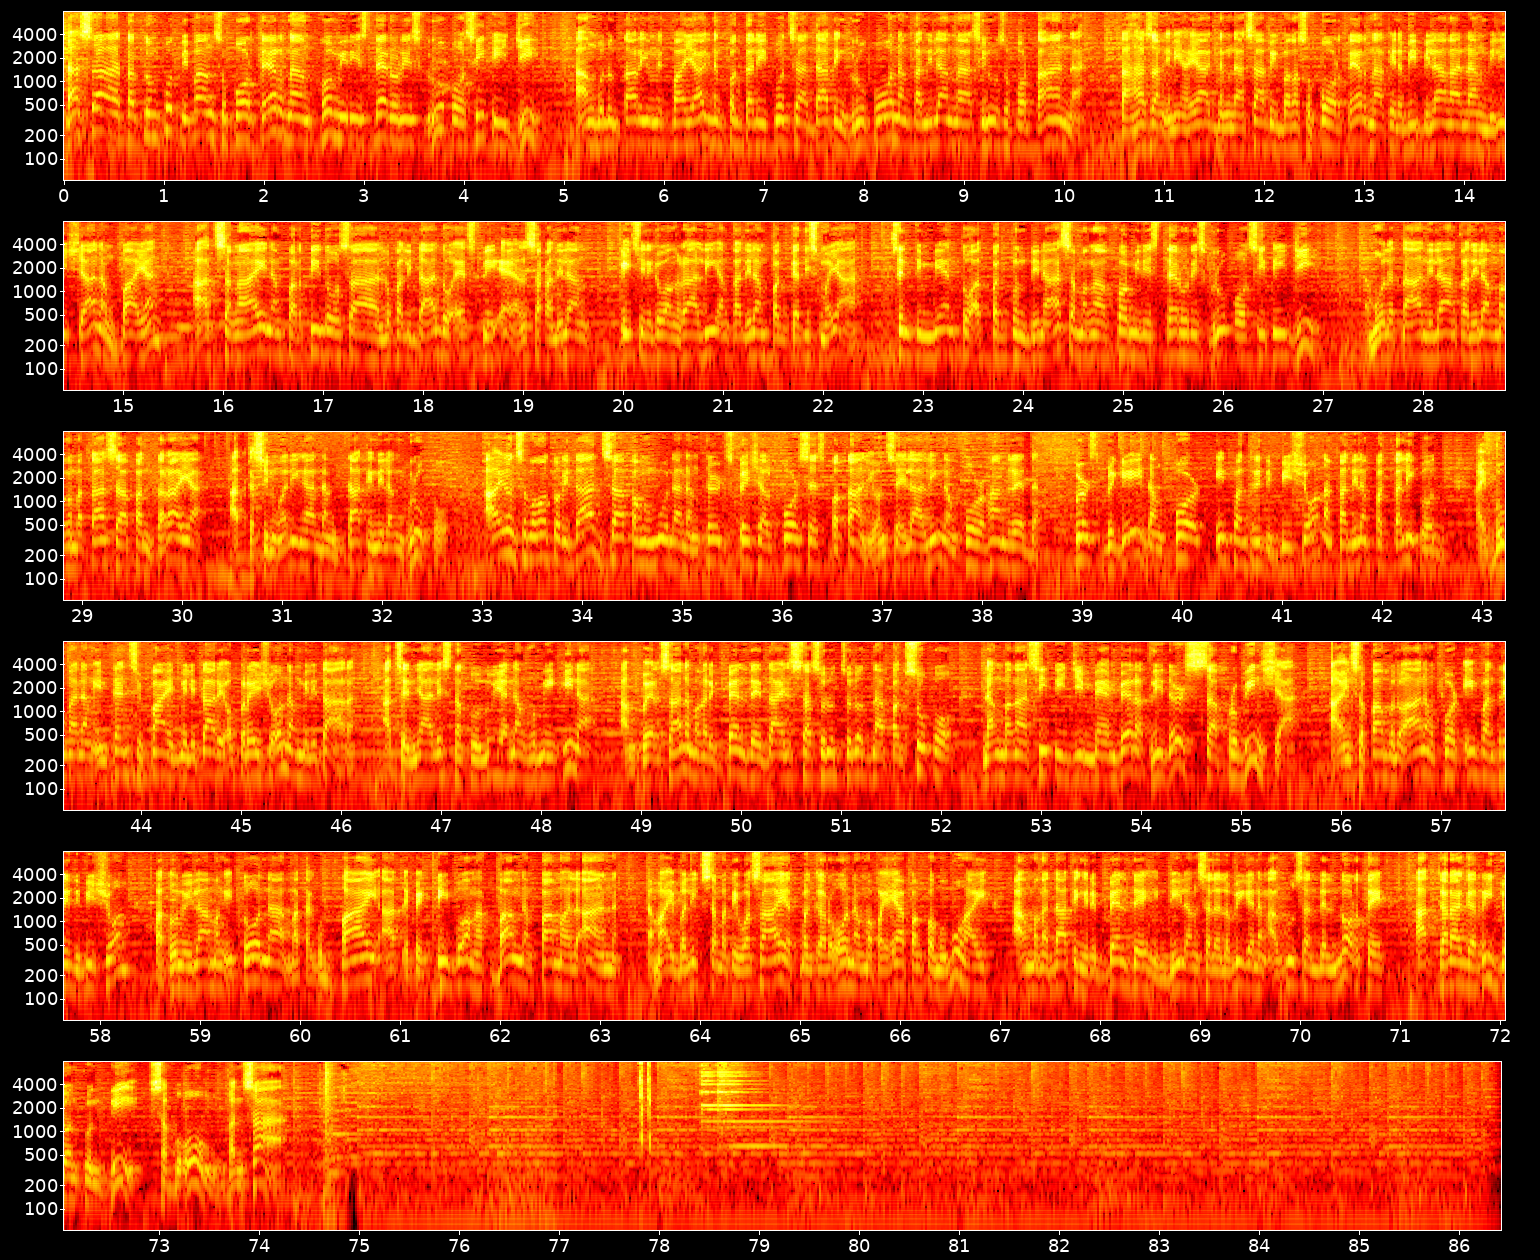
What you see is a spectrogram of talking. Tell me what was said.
Nasa 35 supporter ng Communist Terrorist Group o CTG ang voluntaryong nagpahayag ng pagtalikod sa dating grupo ng kanilang ah, sinusuportahan. Tahasang inihayag ng nasabing mga supporter na kinabibilangan ng milisya ng bayan at sangay ng partido sa lokalidad o SPL sa kanilang isinagawang rally ang kanilang pagkadismaya, sentimiento at pagkundina sa mga Communist Terrorist Group o CTG. Namulat na nila ang kanilang mga mata sa pantaraya at kasinungalingan ng dati nilang grupo. Ayon sa mga otoridad sa pangunguna ng 3rd Special Forces Battalion sa ilalim ng 401st Brigade ng 4th Infantry Division, ang kanilang pagtalikod ay bunga ng intensified military operation ng militar at senyalis na tuluyan ng humihina ang pwersa ng mga rebelde dahil sa sunod-sunod na pagsuko ng mga CTG member at leaders sa probinsya. Ayon sa pamunuan ng 4th Infantry Division, patuloy lamang ito na matagumpay at epektibo ang hakbang ng pamahalaan na maibalik sa matiwasay at magkaroon ng mapayapang pamumuhay ang mga dating rebelde hindi lang sa lalawigan ng Agusan del Norte at Caraga Region kundi sa buong bansa.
